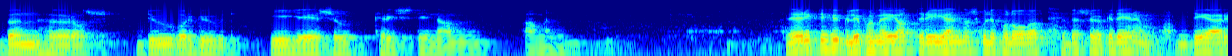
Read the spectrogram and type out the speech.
bønn hør oss, du vår Gud, i Jesu Kristi navn. Amen. Det er riktig hyggelig for meg at dere igjen skulle få lov å besøke dere. Det er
